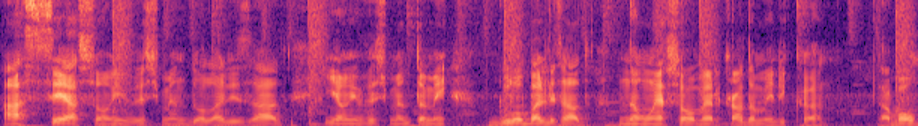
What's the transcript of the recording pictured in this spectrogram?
acesso ao investimento dolarizado e ao investimento também globalizado, não é só o mercado americano, tá bom?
